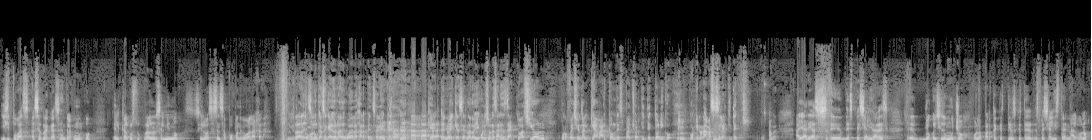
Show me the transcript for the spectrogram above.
Y si tú vas a hacer una casa en Tlajumulco, el cálculo estructural no es el mismo si lo haces en Zapopan, en Guadalajara. como nunca se ha caído nada en Guadalajara, pensarían que no, que, no hay que hacer nada. Oye, ¿cuáles son las áreas de actuación profesional que abarca un despacho arquitectónico? Porque no nada más es el arquitecto. A ver, hay áreas eh, de especialidades. Eh, yo coincido mucho con la parte que tienes que ser especialista en algo, ¿no?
